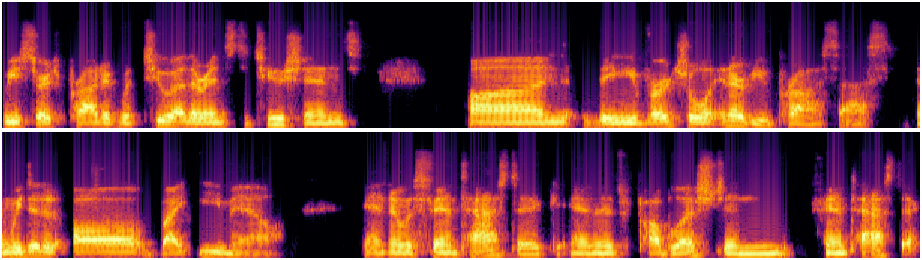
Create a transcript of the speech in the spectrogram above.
research project with two other institutions on the virtual interview process. And we did it all by email. And it was fantastic. And it's published and fantastic.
